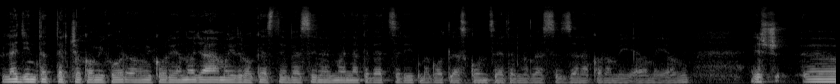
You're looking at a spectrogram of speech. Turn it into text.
legyintettek csak, amikor, amikor ilyen nagy álmaidról kezdtél beszélni, hogy majd neked egyszer itt, meg ott lesz koncerted, meg lesz egy zenekar, ami, ami amit. És ö,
